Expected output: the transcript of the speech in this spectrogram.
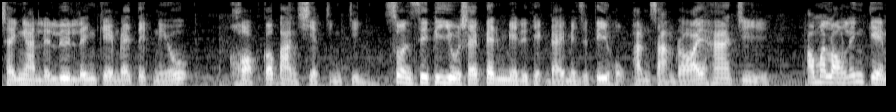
ใช้งานลื่นๆเล่นเกมได้ติดนิ้ว ขอบก็บางเฉียบจริงๆ ส่วน CPU ใช้เป็น MediaTek Dimensity 6300 5G เอามาลองเล่นเกม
